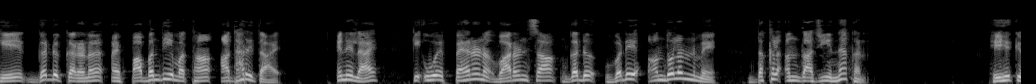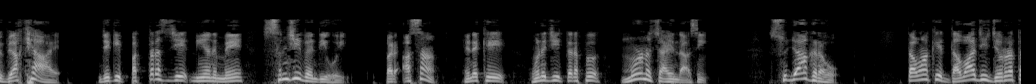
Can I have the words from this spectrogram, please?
खे गॾु करणु ऐं पाबंदीअ मथां आधारित आहे इन लाइ कि उहे पैरण वारनि सां गॾु वॾे आंदोलन में दख़ल अंदाज़ी न कनि हे हिकु व्याख्या आहे जेकी पतरस जे ॾींहनि में सम्झी वेंदी हुई पर असां हिन खे हुन जी तरफ़ मुड़न चाहींदासीं सुजाग रहो तव्हां खे दवा जी ज़रूरत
